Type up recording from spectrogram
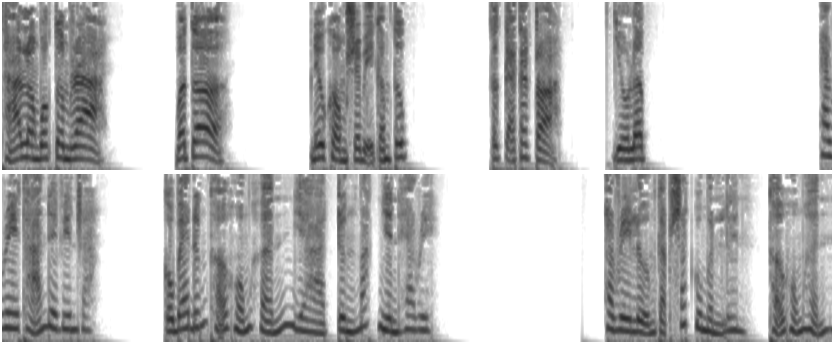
Thả lon bơ tôm ra. Potter, nếu không sẽ bị cấm túc. Tất cả các trò, vô lớp. Harry thả Nevin ra. Cậu bé đứng thở hổn hển và trừng mắt nhìn Harry. Harry lượm cặp sách của mình lên, thở hổn hển.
